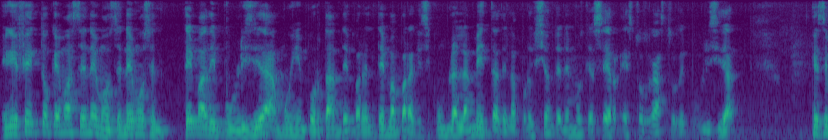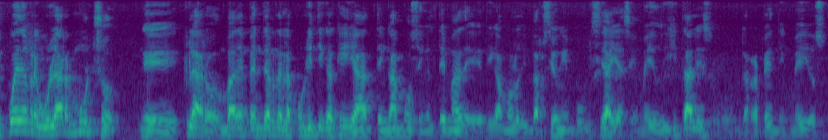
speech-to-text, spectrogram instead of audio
En efecto, ¿qué más tenemos? Tenemos el tema de publicidad, muy importante para el tema, para que se cumpla la meta de la producción, tenemos que hacer estos gastos de publicidad que se pueden regular mucho. Eh, claro, va a depender de la política que ya tengamos en el tema de, digámoslo, de inversión en publicidad, ya sea en medios digitales o de repente en medios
